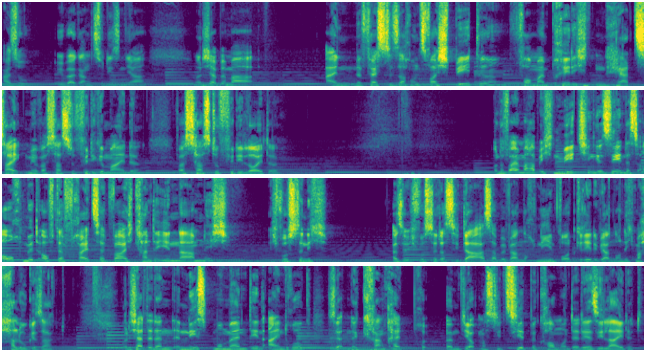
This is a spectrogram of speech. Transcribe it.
also Übergang zu diesem Jahr. Und ich habe immer eine feste Sache und zwar ich vor meinem Predigten, Herr, zeig mir, was hast du für die Gemeinde? Was hast du für die Leute? Und auf einmal habe ich ein Mädchen gesehen, das auch mit auf der Freizeit war. Ich kannte ihren Namen nicht. Ich wusste nicht, also ich wusste, dass sie da ist, aber wir haben noch nie ein Wort geredet, wir haben noch nicht mal Hallo gesagt. Und ich hatte dann im nächsten Moment den Eindruck, sie hat eine Krankheit ähm, diagnostiziert bekommen, unter der sie leidet.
